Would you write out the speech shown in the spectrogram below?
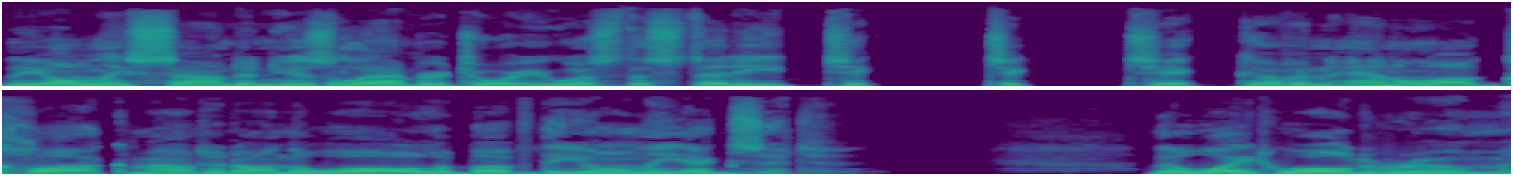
The only sound in his laboratory was the steady tick tick of an analog clock mounted on the wall above the only exit. The white walled room,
